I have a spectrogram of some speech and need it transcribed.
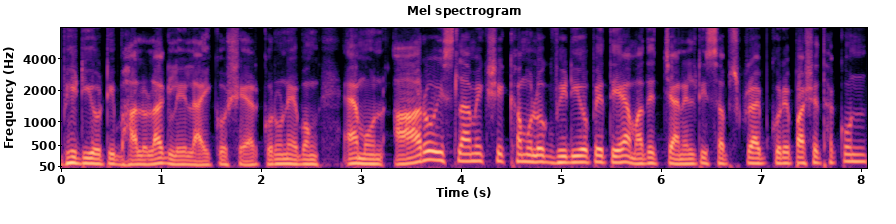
ভিডিওটি ভালো লাগলে লাইক ও শেয়ার করুন এবং এমন আরও ইসলামিক শিক্ষামূলক ভিডিও পেতে আমাদের চ্যানেলটি সাবস্ক্রাইব করে পাশে থাকুন।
